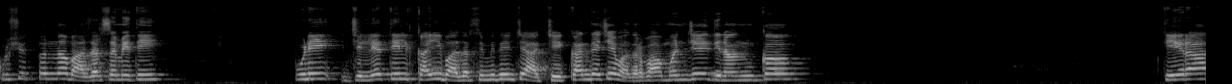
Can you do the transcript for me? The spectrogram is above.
कृषी उत्पन्न बाजार समिती पुणे जिल्ह्यातील काही बाजार समितींचे आजचे कांद्याचे बाजारभाव म्हणजे दिनांक तेरा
